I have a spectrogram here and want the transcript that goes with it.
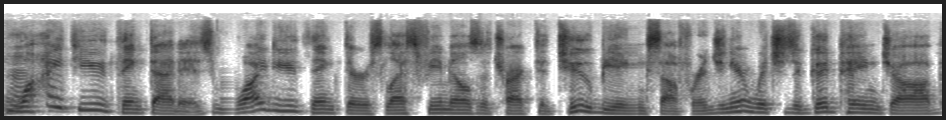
hmm. why do you think that is why do you think there's less females attracted to being software engineer which is a good paying job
